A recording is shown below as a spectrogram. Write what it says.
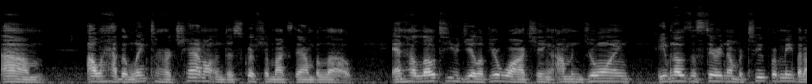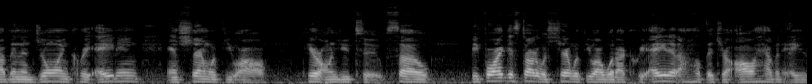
Um, I will have the link to her channel in the description box down below. And hello to you, Jill, if you're watching. I'm enjoying even though it's a series number two for me, but I've been enjoying creating and sharing with you all here on YouTube. So before I get started with sharing with you all what I created, I hope that you're all having a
